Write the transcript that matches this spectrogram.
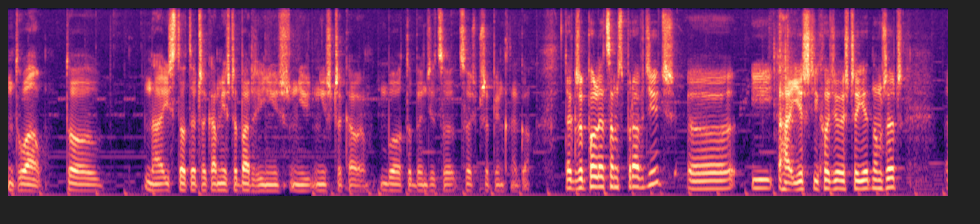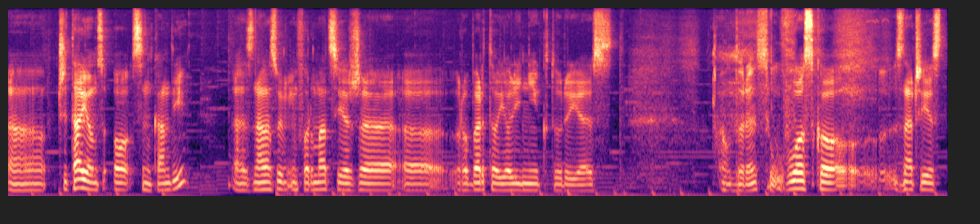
no to wow, to na istotę czekam jeszcze bardziej niż, niż, niż czekałem, bo to będzie co, coś przepięknego. Także polecam sprawdzić. Yy, I a, jeśli chodzi o jeszcze jedną rzecz, yy, czytając o Syncandi, yy, znalazłem informację, że Roberto Jolini, który jest autorem słów. Włosko, znaczy jest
